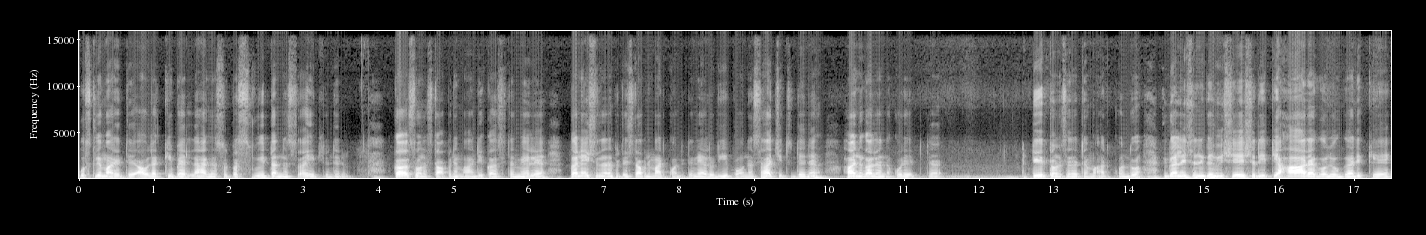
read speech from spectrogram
ಉಸ್ಲಿ ಮಾಡಿದ್ದೆ ಅವಲಕ್ಕಿ ಬೆಲ್ಲ, ಹಾಗೆ ಸ್ವಲ್ಪ ಸ್ವೀಟನ್ನು ಸಹ ಇಟ್ಟಿದ್ದೇನೆ. ಕಳಸವನ್ನು ಸ್ಥಾಪನೆ ಮಾಡಿ ಕಳಸದ ಮೇಲೆ ಗಣೇಶನನ್ನು ಪ್ರತಿಷ್ಠಾಪನೆ ಮಾಡಿಕೊಂಡಿದ್ದೇನೆ. ಎರಡು ದೀಪವನ್ನು ಸಹ ಹಚ್ಚುತ್ತಿದ್ದೇನೆ ಹಣ್ಣುಗಳನ್ನು ಕೂಡ ಇಟ್ಟಿದ್ದೆ. ತೀರ್ಥವನ್ನು ಸಿದ್ಧತೆ ಮಾಡಿಕೊಂಡು ಗಣೇಶನಿಗೆ ವಿಶೇಷ ರೀತಿಯ ಹಾರಗಳು, ಗರಿಕೆ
